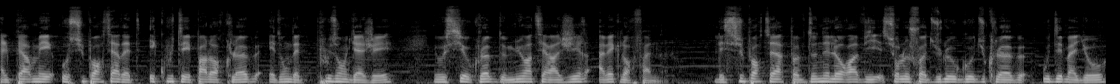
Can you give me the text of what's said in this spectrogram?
Elle permet aux supporters d'être écoutés par leur club et donc d'être plus engagés, mais aussi aux clubs de mieux interagir avec leurs fans. Les supporters peuvent donner leur avis sur le choix du logo du club ou des maillots,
